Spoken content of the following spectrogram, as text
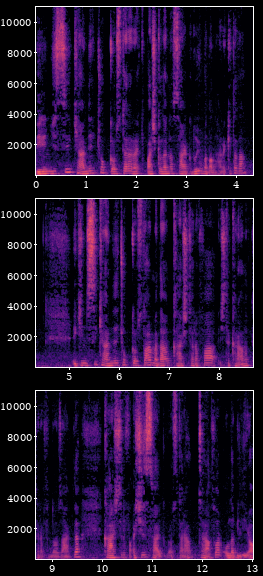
Birincisi kendini çok göstererek başkalarına saygı duymadan hareket eden. İkincisi kendini çok göstermeden karşı tarafa işte karanlık tarafında özellikle karşı tarafa aşırı saygı gösteren taraflar olabiliyor.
